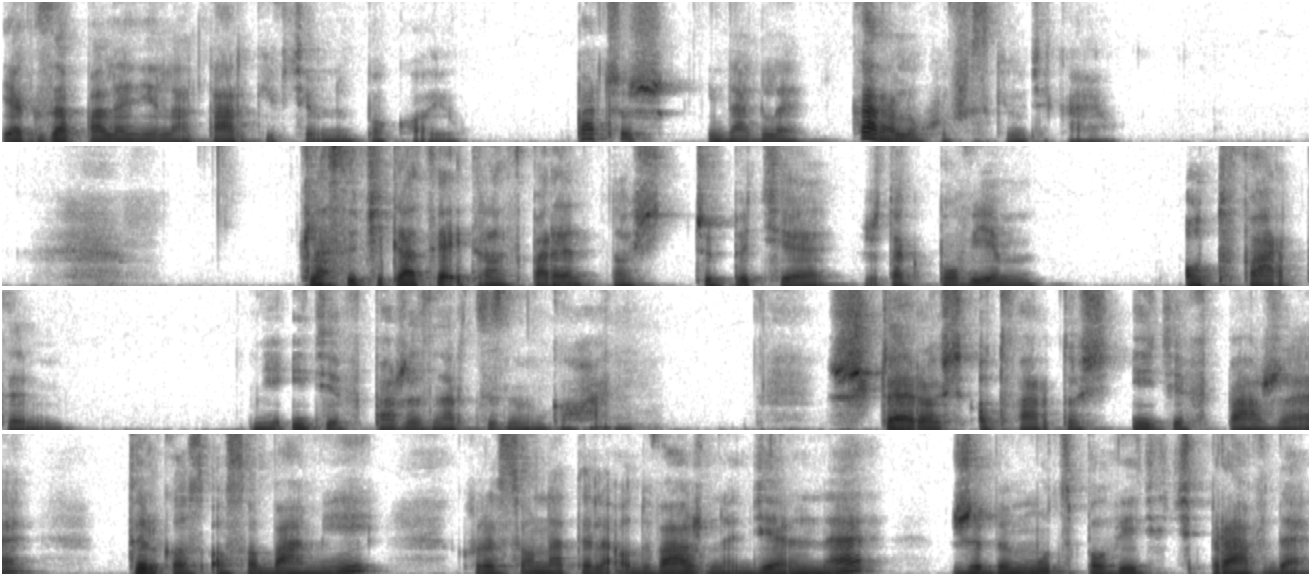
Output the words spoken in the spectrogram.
jak zapalenie latarki w ciemnym pokoju. Patrzysz i nagle karaluchy wszystkie uciekają. Klasyfikacja i transparentność, czy bycie, że tak powiem, otwartym, nie idzie w parze z narcyzmem, kochani. Szczerość, otwartość idzie w parze tylko z osobami, które są na tyle odważne, dzielne, żeby móc powiedzieć prawdę.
